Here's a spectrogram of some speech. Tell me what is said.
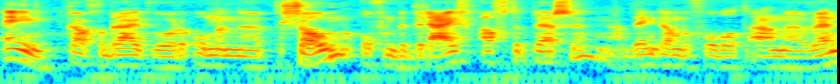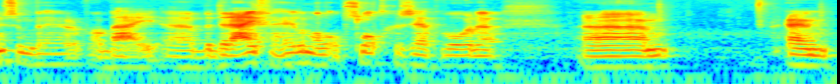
Eén kan gebruikt worden om een persoon of een bedrijf af te persen. Nou, denk dan bijvoorbeeld aan ransomware, waarbij bedrijven helemaal op slot gezet worden. Um, en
